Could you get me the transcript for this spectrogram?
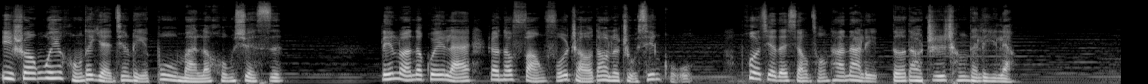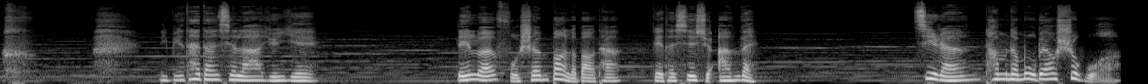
一双微红的眼睛里布满了红血丝。林鸾的归来，让他仿佛找到了主心骨，迫切的想从他那里得到支撑的力量。你别太担心了，云姨。林鸾俯身抱了抱他，给他些许安慰。既然他们的目标是我，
